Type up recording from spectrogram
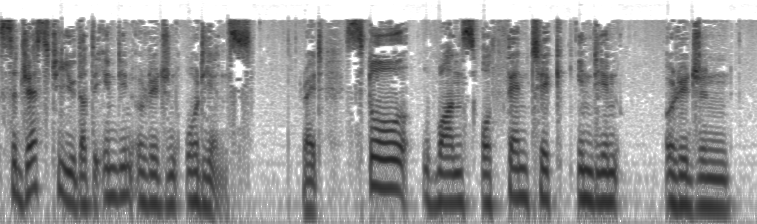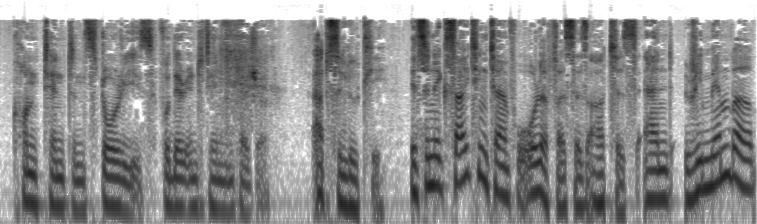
suggest to you that the Indian origin audience, right, still wants authentic Indian origin content and stories for their entertainment pleasure? Absolutely. It's an exciting time for all of us as artists. And remember,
